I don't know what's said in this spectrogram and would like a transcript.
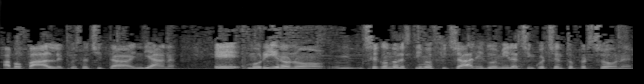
a Bhopal, questa città indiana, e morirono, secondo le stime ufficiali, 2500 persone.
